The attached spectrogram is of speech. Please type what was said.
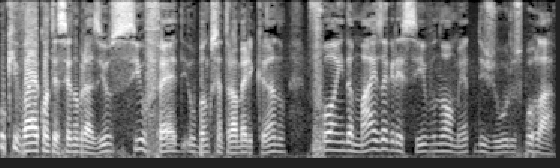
o que vai acontecer no Brasil se o Fed, o Banco Central Americano, for ainda mais agressivo no aumento de juros por lá.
